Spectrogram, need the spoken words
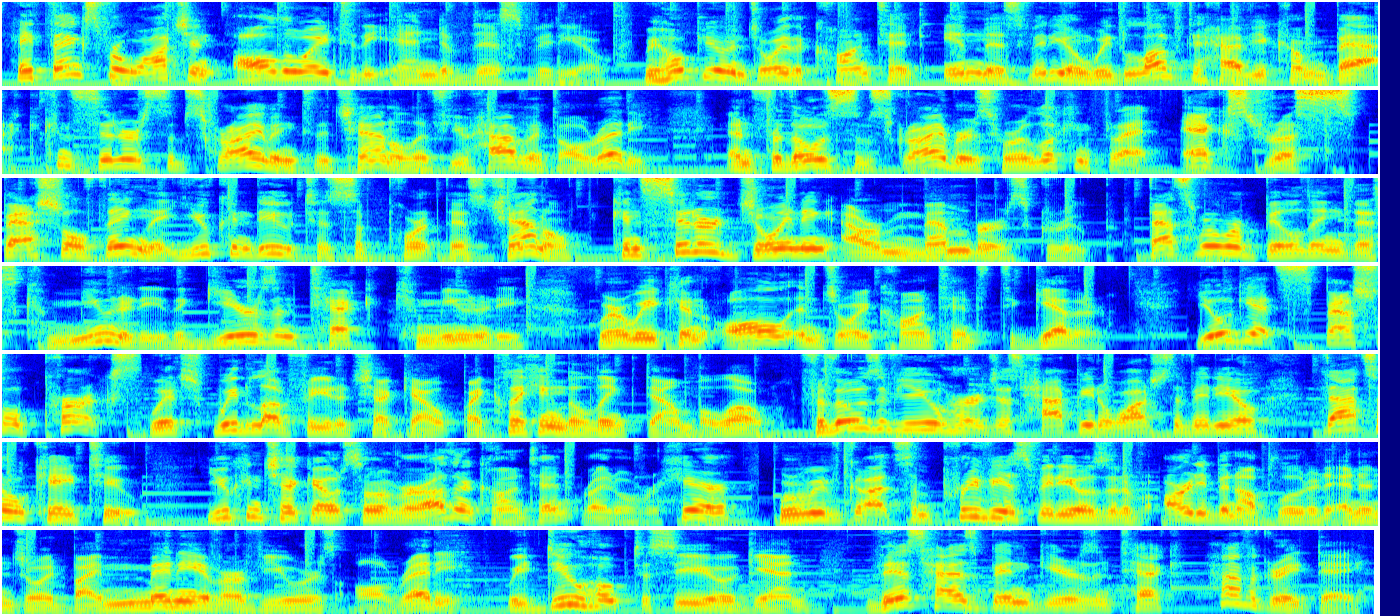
Hey, thanks for watching all the way to the end of this video. We hope you enjoy the content in this video and we'd love to have you come back. Consider subscribing to the channel if you haven't already. And for those subscribers who are looking for that extra special thing that you can do to support this channel, consider joining our members group. That's where we're building this community, the Gears and Tech community, where we can all enjoy content together. You'll get special perks, which we'd love for you to check out by clicking the link down below. For those of you who are just happy to watch the video, that's okay too you can check out some of our other content right over here, where we've got some previous videos that have already been uploaded and enjoyed by many of our viewers already. We do hope to see you again. This has been Gears and Tech. Have a great day.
